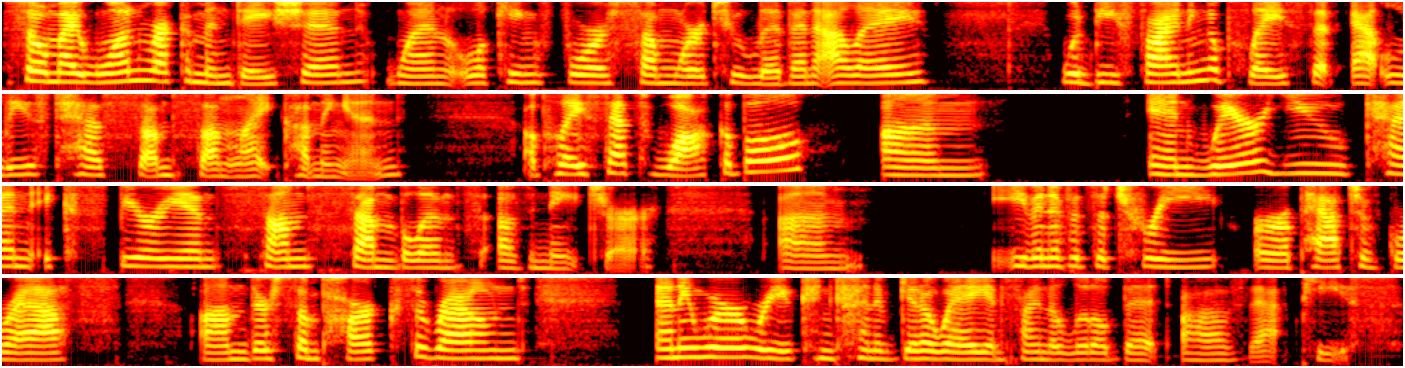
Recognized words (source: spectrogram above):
So my one recommendation when looking for somewhere to live in LA would be finding a place that at least has some sunlight coming in. A place that's walkable um and where you can experience some semblance of nature. Um even if it's a tree or a patch of grass, um, there's some parks around anywhere where you can kind of get away and find a little bit of that peace.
